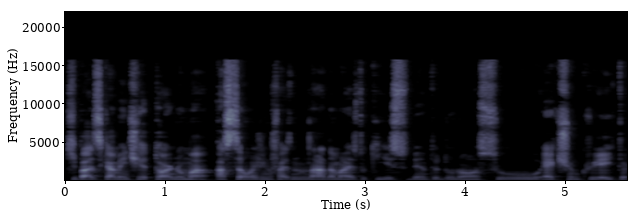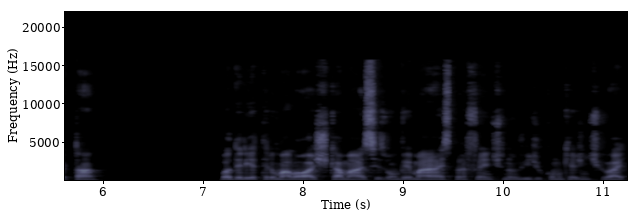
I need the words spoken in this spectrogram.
que basicamente retorna uma ação. A gente não faz nada mais do que isso dentro do nosso Action Creator, tá? Poderia ter uma lógica a mais, vocês vão ver mais para frente no vídeo como que a gente vai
